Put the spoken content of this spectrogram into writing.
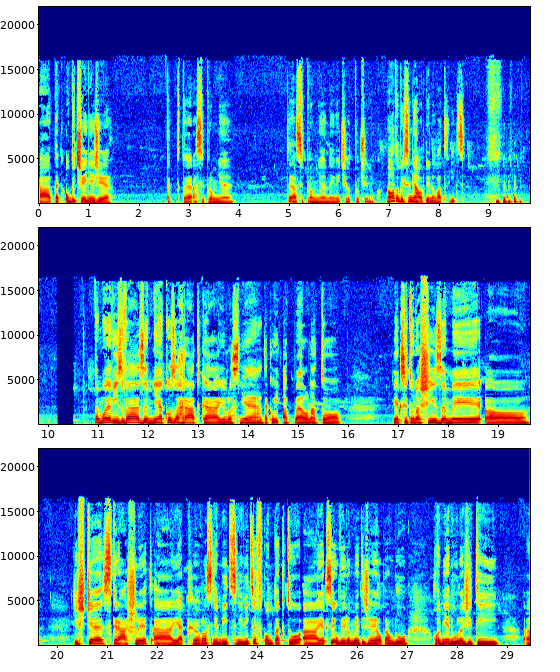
a tak obyčejně žije. Tak to je asi pro mě, to je asi pro mě největší odpočinek. No, to bych si měla ordinovat víc. Ta moje výzva země jako zahrádka je vlastně takový apel na to, jak si tu naší zemi uh, ještě zkrášlit a jak vlastně být s ní více v kontaktu a jak si uvědomit, že je opravdu hodně důležitý uh,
